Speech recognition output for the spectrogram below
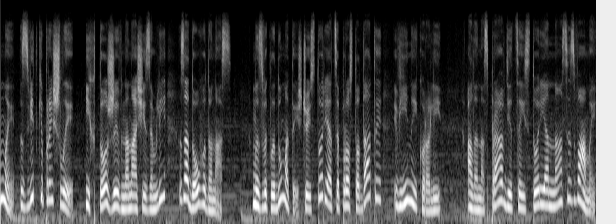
ми, звідки прийшли, і хто жив на нашій землі задовго до нас? Ми звикли думати, що історія це просто дати, війни і королі. Але насправді це історія нас із вами.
